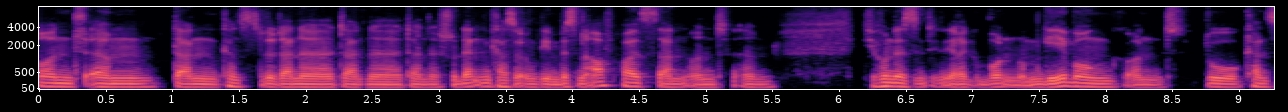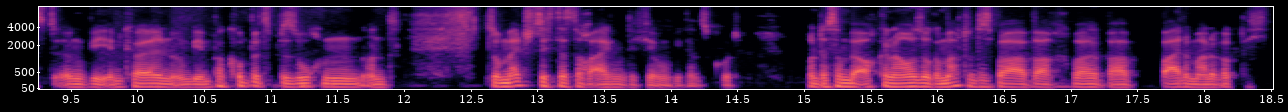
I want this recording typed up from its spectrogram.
Und ähm, dann kannst du deine, deine, deine Studentenkasse irgendwie ein bisschen aufpolstern und ähm, die Hunde sind in ihrer gewohnten Umgebung und du kannst irgendwie in Köln irgendwie ein paar Kumpels besuchen und so matcht sich das doch eigentlich irgendwie ganz gut. Und das haben wir auch genauso gemacht und das war, war, war, war beide Male wirklich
